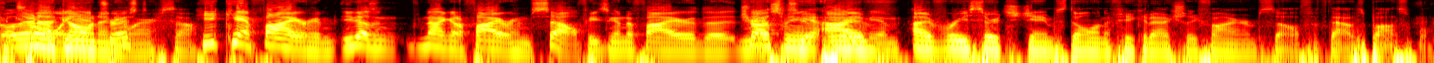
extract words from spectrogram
Well, they're not going interest. anywhere, so. He can't fire him. He doesn't. Not gonna fire himself. He's gonna fire the Trust me, I've. I've researched James Dolan if he could actually fire himself if that was possible.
